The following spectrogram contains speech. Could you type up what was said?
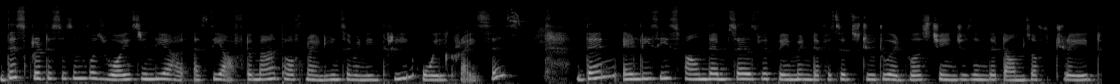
This criticism was voiced in the uh, as the aftermath of 1973 oil crisis. Then LDCs found themselves with payment deficits due to adverse changes in the terms of trade,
